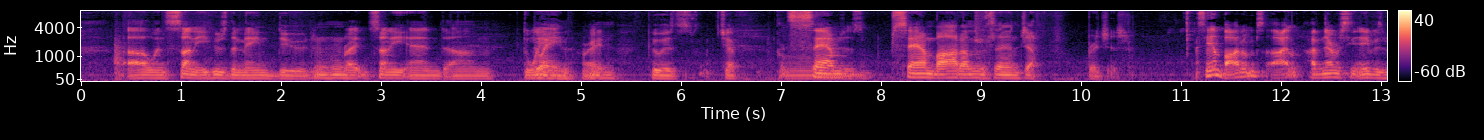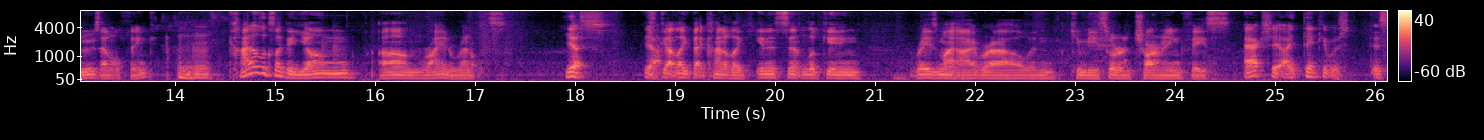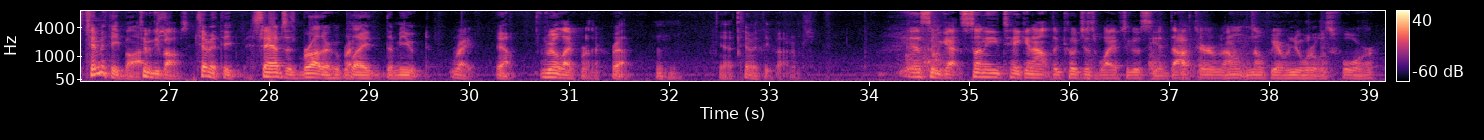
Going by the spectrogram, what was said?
uh, when Sonny, who's the main dude, right? Sonny and um, Dwayne, Dwayne, right? Who is Jeff? Sam Bridges. Sam Bottoms and Jeff Bridges. Sam Bottoms. I, I've never seen any of his movies. I don't think. Kind of looks like a young um, Ryan Reynolds. Yes. Yeah. He's got like that kind of like innocent looking, raise my eyebrow and can be sort of charming face. Actually, I think it was it's Timothy Bottoms. Timothy Bottoms. Timothy. Sam's brother who played the mute. Right. Yeah. Real life brother. Yeah. hmm Yeah, Timothy Bottoms. Yeah, so we got Sonny taking out the coach's wife to go see a doctor. I don't know if we ever knew what it was for.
